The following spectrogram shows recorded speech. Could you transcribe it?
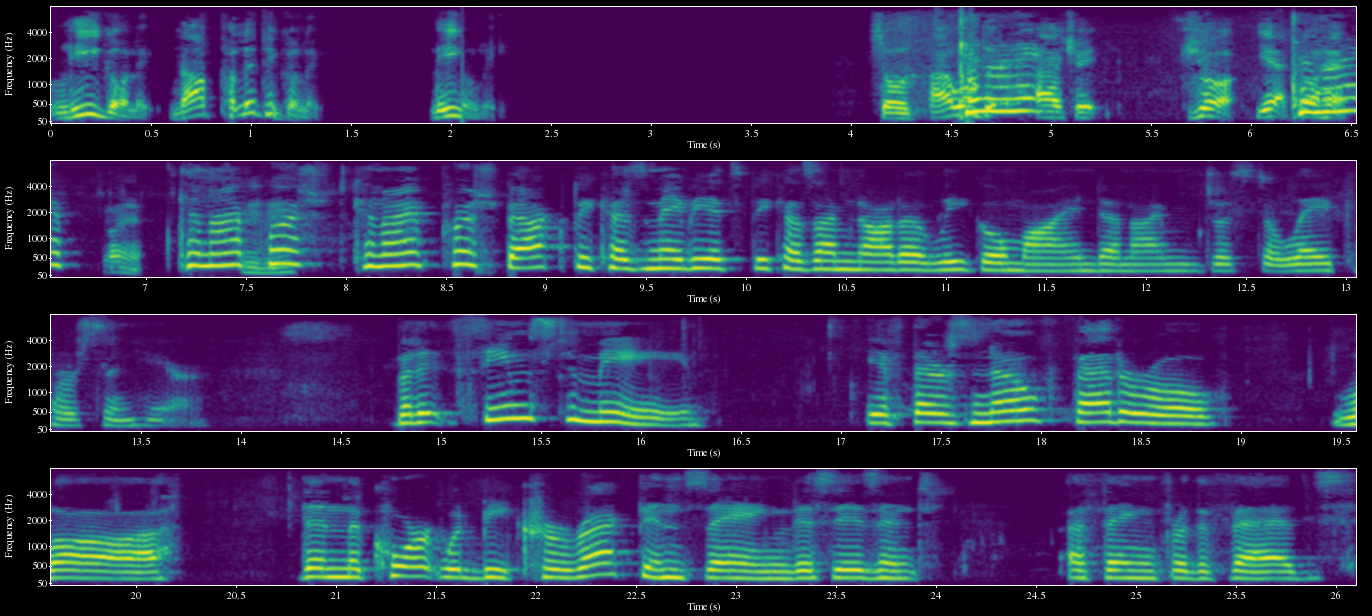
legally, not politically, legally. So I to I actually, sure, yeah, go can ahead, I go ahead. can I hmm push can I push back because maybe it's because I'm not a legal mind and I'm just a layperson here. But it seems to me if there's no federal law, then the court would be correct in saying this isn't a thing for the feds.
